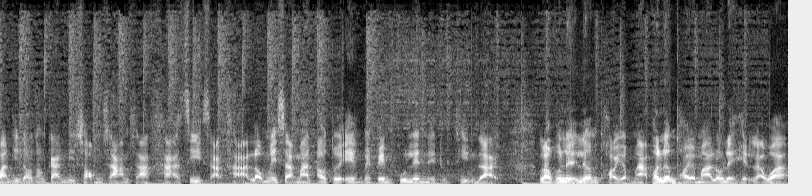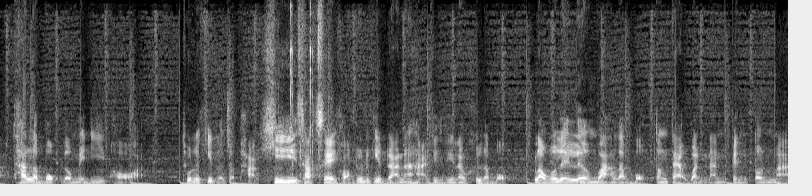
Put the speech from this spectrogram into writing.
วันที่เราต้องการมี 2 3 สาขา 4 สาขา เราไม่สามารถเอาตัวเองไปเป็นผู้เล่นในทุกทีมได้ เราก็เลยเริ่มถอยออกมาพอเริ่มถอยออกมาเราเลยเห็นแล้วว่า ถ้าระบบเราไม่ดีพอ ธุรกิจเราจะพังคีย์สักเซสของธุรกิจร้านอาหารจริงๆแล้วคือระบบ เราก็เลยเริ่มวางระบบตั้งแต่วันนั้นเป็นต้นมา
